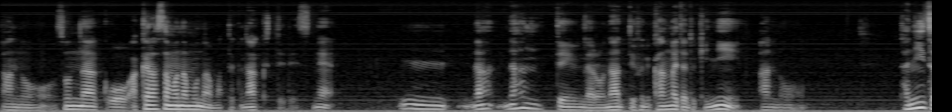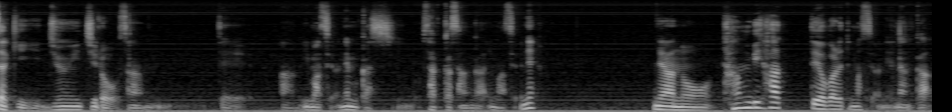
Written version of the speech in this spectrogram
あの、そんなこう、あからさまなものは全くなくてですね、うんな、なんて言うんだろうなっていうふうに考えたときに、あの、谷崎潤一郎さんってあのいますよね。昔の作家さんがいますよね。で、あの、短美派って呼ばれてますよね。なんか、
